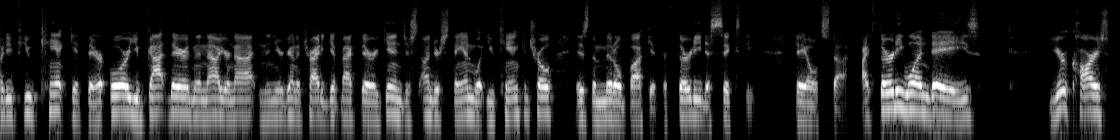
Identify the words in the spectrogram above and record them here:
but if you can't get there, or you've got there and then now you're not, and then you're going to try to get back there again, just understand what you can control is the middle bucket, the 30 to 60 day old stuff. By 31 days, your cars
